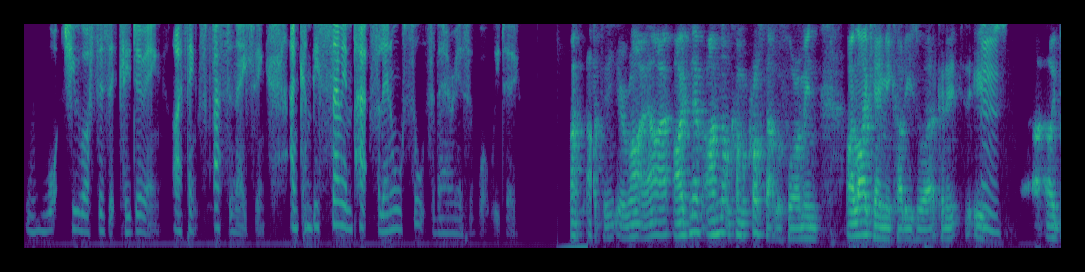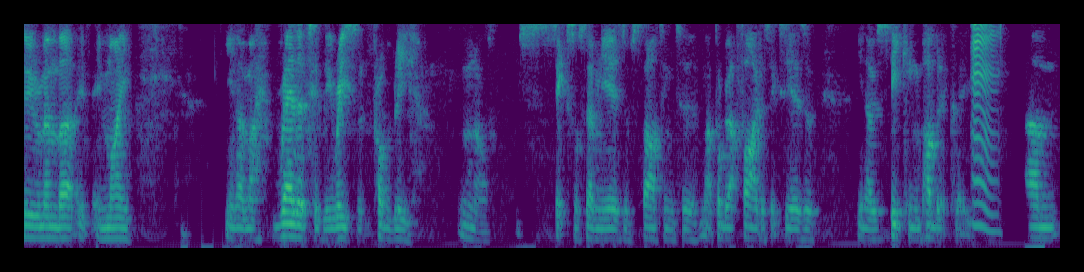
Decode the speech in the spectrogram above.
what you are physically doing, I think is fascinating and can be so impactful in all sorts of areas of what we do. I, I think you're right. I, have never, I've not come across that before. I mean, I like Amy Cuddy's work, and it, it's. Mm. I, do remember in my, you know, my relatively recent, probably, you know, six or seven years of starting to, well, probably about five or six years of, you know, speaking publicly. Mm. Um,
